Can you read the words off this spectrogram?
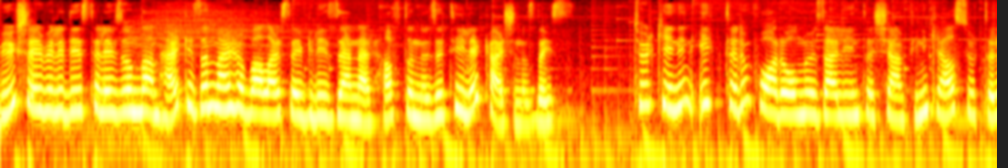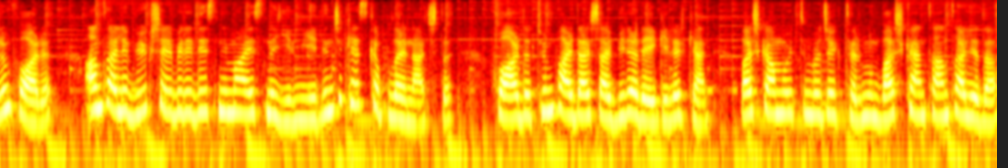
Büyükşehir Belediyesi televizyonundan herkese merhabalar sevgili izleyenler. Haftanın özetiyle karşınızdayız. Türkiye'nin ilk tarım fuarı olma özelliğini taşıyan Finike Asyurt Tarım Fuarı, Antalya Büyükşehir Belediyesi'nin himayesinde 27. kez kapılarını açtı. Fuarda tüm paydaşlar bir araya gelirken, Başkan Muhittin Böcek tarımın başkenti Antalya'da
